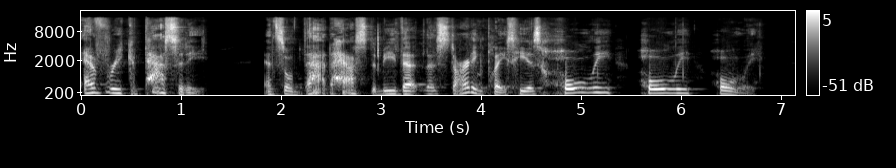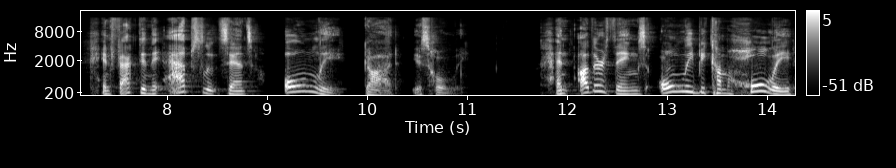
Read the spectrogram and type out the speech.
every capacity. And so that has to be the starting place. He is holy, holy, holy. In fact, in the absolute sense, only God is holy. And other things only become holy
